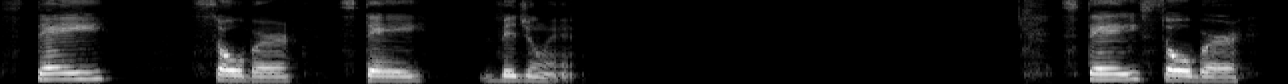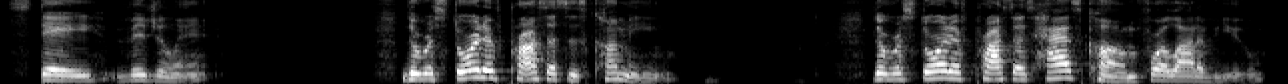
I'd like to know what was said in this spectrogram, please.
Stay sober, stay vigilant. Stay sober, stay vigilant. The restorative process is coming. The restorative process has come for a lot of you.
